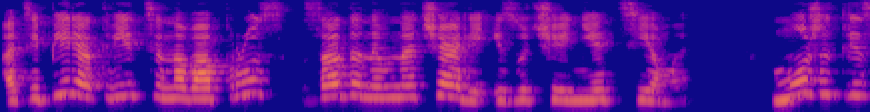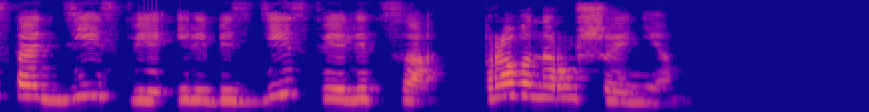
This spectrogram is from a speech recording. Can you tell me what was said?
А теперь ответьте на вопрос, заданный в начале изучения темы. Может ли стать действие или бездействие лица правонарушением?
